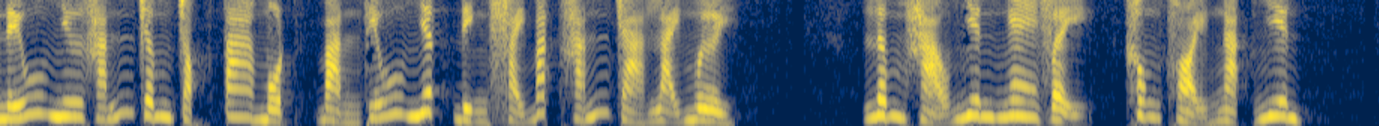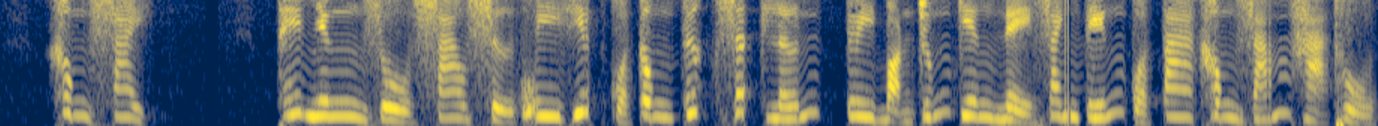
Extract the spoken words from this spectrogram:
Nếu như hắn châm chọc ta một, bản thiếu nhất định phải bắt hắn trả lại mười. Lâm Hảo Nhiên nghe vậy, không khỏi ngạc nhiên. Không sai. Thế nhưng dù sao sự uy hiếp của công tước rất lớn, tuy bọn chúng kiêng nể danh tiếng của ta không dám hạ thủ.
